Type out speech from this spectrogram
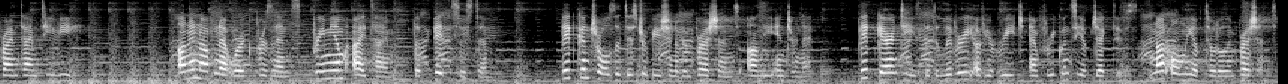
primetime TV. On and Off Network presents Premium iTime, the PIT system. PIT controls the distribution of impressions on the internet. PIT guarantees the delivery of your reach and frequency objectives, not only of total impressions.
